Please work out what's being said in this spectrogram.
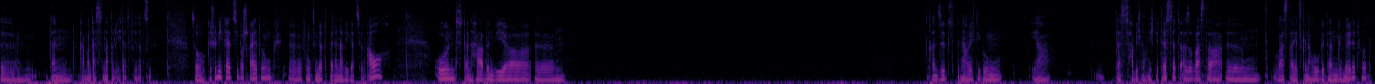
dann kann man das natürlich dafür nutzen. So, Geschwindigkeitsüberschreitung äh, funktioniert bei der Navigation auch. Und dann haben wir ähm, Transitbenachrichtigungen, ja, das habe ich noch nicht getestet, also was da, ähm, was da jetzt genau dann gemeldet wird.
